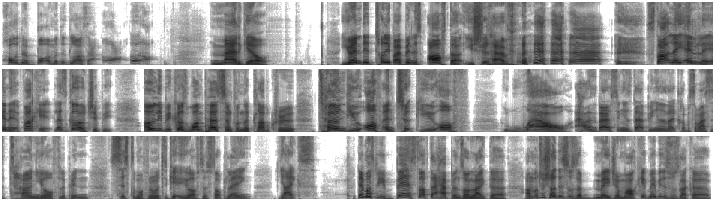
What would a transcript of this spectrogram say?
holding the bottom of the glass, like, oh, oh. mad girl. You ended 25 minutes after you should have. Start late, end late, innit? Fuck it. Let's go, Chippy. Only because one person from the club crew turned you off and took you off. Wow. How embarrassing is that being in a nightclub? Someone has to turn your flipping system off in order to get you off to stop playing. Yikes. There must be bare stuff that happens on like the. I'm not too sure this was a major market. Maybe this was like a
